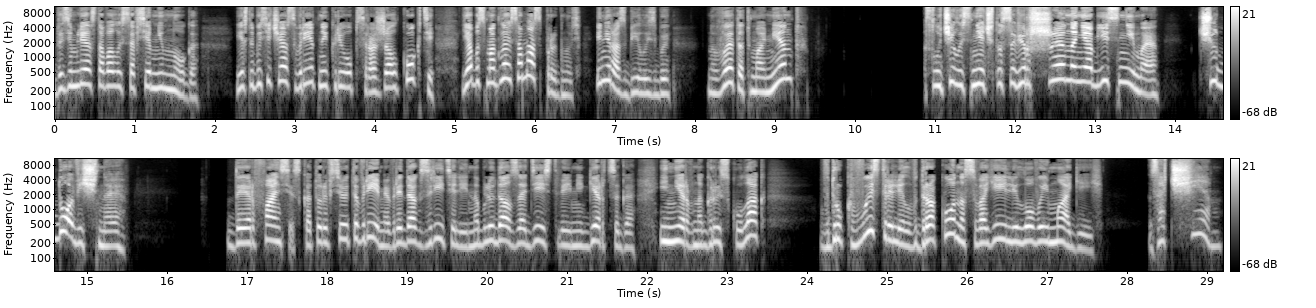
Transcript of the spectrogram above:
До земли оставалось совсем немного. Если бы сейчас вредный Криопс разжал когти, я бы смогла и сама спрыгнуть, и не разбилась бы. Но в этот момент случилось нечто совершенно необъяснимое, чудовищное. Дейр Фансис, который все это время в рядах зрителей наблюдал за действиями герцога и нервно грыз кулак, вдруг выстрелил в дракона своей лиловой магией. Зачем?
